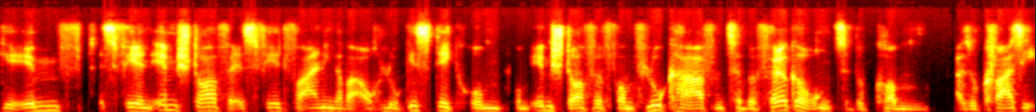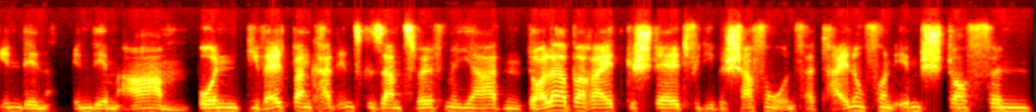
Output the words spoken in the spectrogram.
geimpft. Es fehlen Impfstoffe, es fehlt vor allen Dingen aber auch Logistik, um, um Impfstoffe vom Flughafen zur Bevölkerung zu bekommen also quasi in, den, in dem Arm. Und die Weltbank hat insgesamt 12 Milliarden Dollar bereitgestellt für die Beschaffung und Verteilung von Impfstoffen.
